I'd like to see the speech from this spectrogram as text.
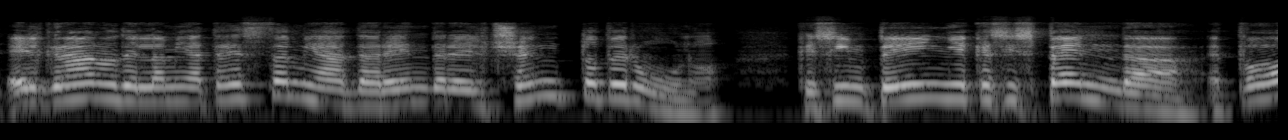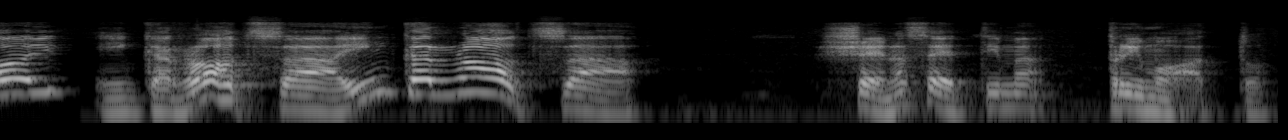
e il grano della mia testa mi ha da rendere il cento per uno, che si impegni e che si spenda, e poi in carrozza, in carrozza. Scena settima, primo atto.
